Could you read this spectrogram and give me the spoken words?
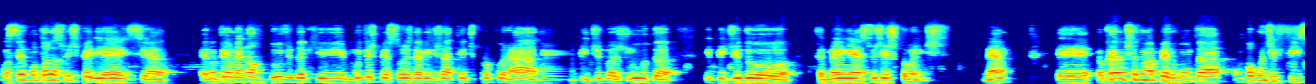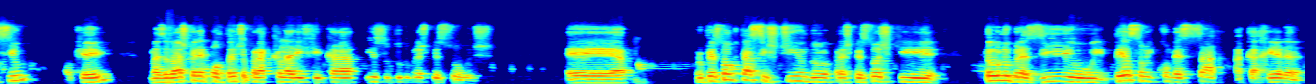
você, com toda a sua experiência, eu não tenho a menor dúvida que muitas pessoas devem já ter te procurado pedido ajuda e pedido também é, sugestões, né? É, eu quero te fazer uma pergunta um pouco difícil, ok? Mas eu acho que ela é importante para clarificar isso tudo para as pessoas. É, para o pessoal que está assistindo, para as pessoas que estão no Brasil e pensam em começar a carreira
